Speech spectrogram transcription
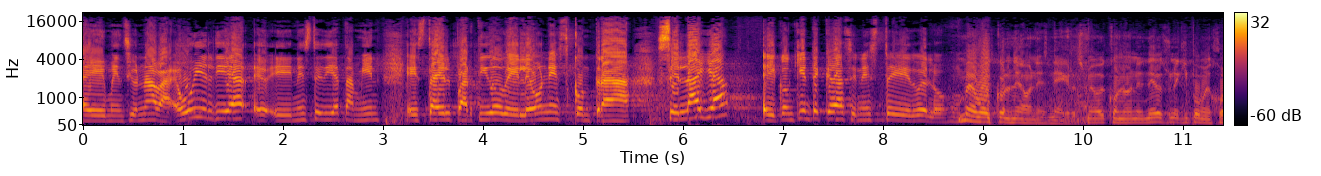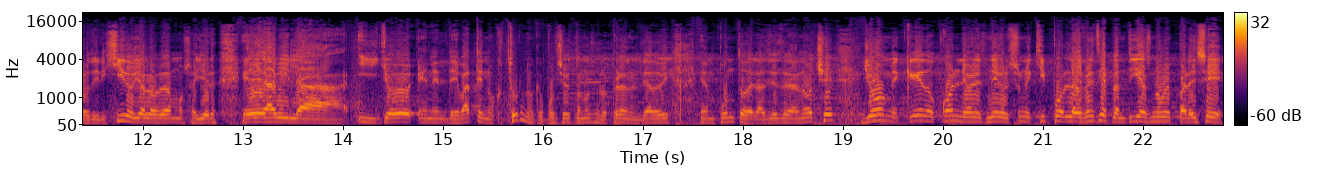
eh, mencionaba. Hoy el día, eh, en este día también está el partido de Leones contra Celaya. Eh, ¿Con quién te quedas en este duelo? Me voy con Leones Negros, me voy con Leones Negros, un equipo mejor dirigido, ya lo veamos ayer, Eder Ávila y yo en el debate nocturno, que por cierto no se lo pierdan el día de hoy en punto de las 10 de la noche, yo me quedo con Leones Negros, es un equipo, la diferencia de plantillas no me parece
